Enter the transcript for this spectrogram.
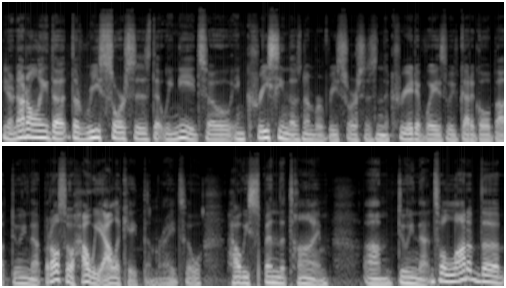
you know, not only the the resources that we need, so increasing those number of resources and the creative ways we've got to go about doing that, but also how we allocate them, right? So how we spend the time um, doing that. And so a lot of the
